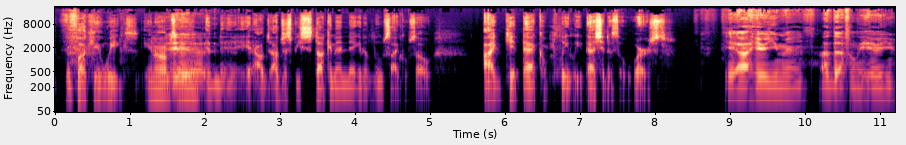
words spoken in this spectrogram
fucking weeks. You know what I'm saying? Yeah. And then I'll I'll just be stuck in that negative loop cycle. So I get that completely. That shit is the worst. yeah, I hear you, man. I definitely hear you.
